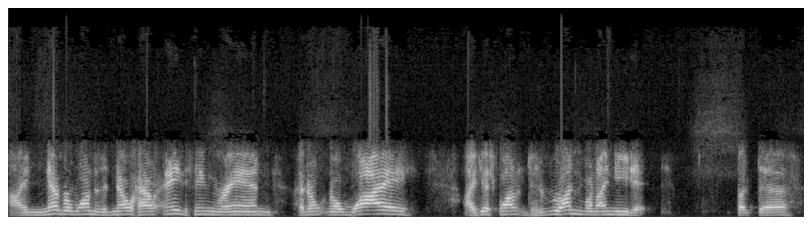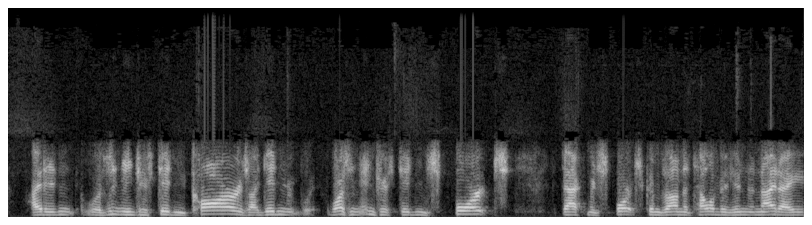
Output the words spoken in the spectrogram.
I never wanted to know how anything ran. I don't know why. I just wanted to run when I need it. But uh, I didn't wasn't interested in cars. I didn't wasn't interested in sports fact, when sports comes on the television tonight, I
